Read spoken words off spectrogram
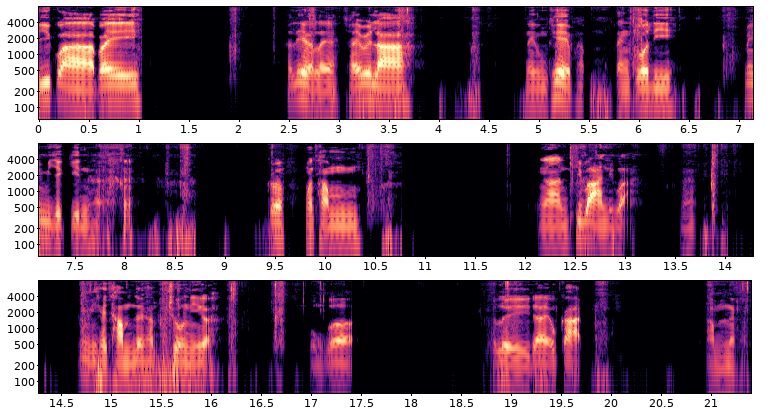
ดีกว่าไปเขาเรียกอะไร ใช้เวลาในกรุงเทพครับ แต่งตัวดี ไม่มีจะกินฮะ ก็มาทำงานที่บ้านดีกว่า นะ ไม่มีใครทำด้วยครับ ช่วงนี้ก็ ผมก็ ก็เลยได้โอกาสทำนะครับ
